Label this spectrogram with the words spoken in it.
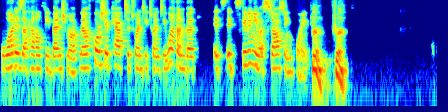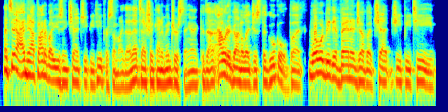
what is a healthy benchmark?" Now, of course, you're capped to 2021, but it's it's giving you a starting point. Sure, sure. That's it. I mean, I thought about using Chat GPT for something like that. That's actually kind of interesting because I, I, would have gone to like just the Google. But what would be the advantage of a Chat GPT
